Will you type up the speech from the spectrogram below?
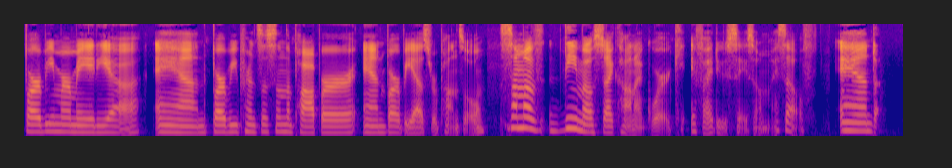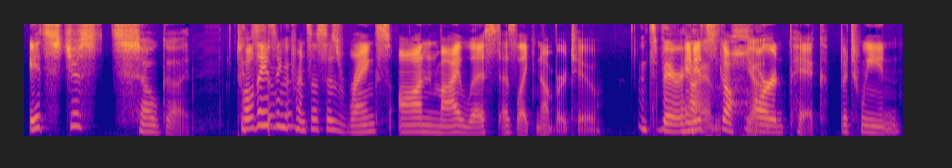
Barbie Mermaidia and Barbie Princess and the Pauper and Barbie as Rapunzel. Some of the most iconic work, if I do say so myself. And it's just so good. 12 so Dancing good. Princesses ranks on my list as like number two. It's very And high. it's a yeah. hard pick between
